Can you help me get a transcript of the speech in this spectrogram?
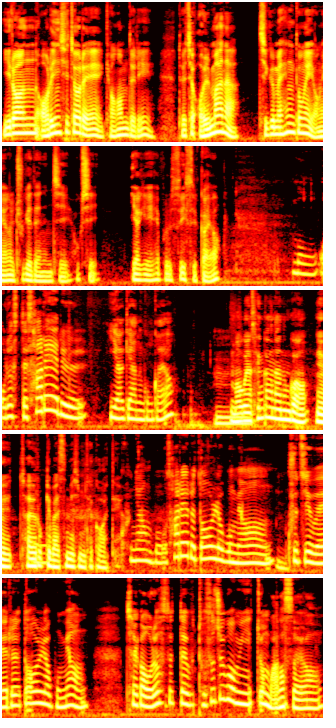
이런 어린 시절의 경험들이 도대체 얼마나 지금의 행동에 영향을 주게 되는지 혹시 이야기해 볼 수 있을까요? 뭐 어렸을 때 사례를 이야기하는 건가요? 음, 뭐 그냥 생각나는 거 예, 자유롭게 어. 말씀하시면 될 것 같아요. 그냥 뭐 사례를 떠올려 보면 음. 굳이 왜를 떠올려 보면 제가 어렸을 때부터 수주범이 좀 많았어요.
